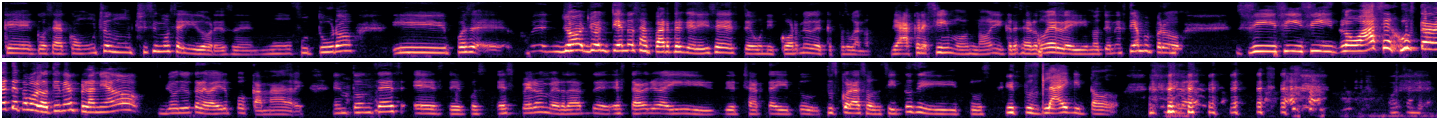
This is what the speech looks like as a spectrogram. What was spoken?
que, o sea, con muchos, muchísimos seguidores en un futuro. Y pues eh, yo, yo entiendo esa parte que dice este unicornio de que, pues bueno, ya crecimos, ¿no? Y crecer duele y no tienes tiempo, pero sí, sí, sí, lo hace justamente como lo tienen planeado, yo digo que le va a ir poca madre. Entonces, este, pues espero en verdad de estar yo ahí, de echarte ahí tus corazoncitos y tus, y tus likes y todo. Muchas gracias.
